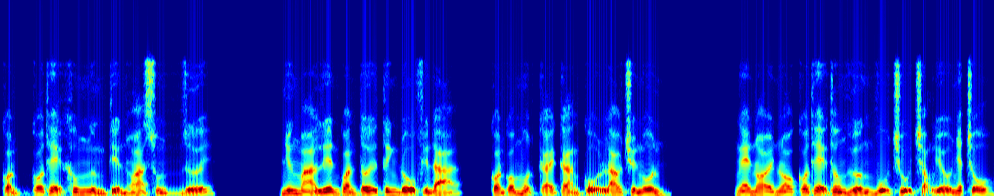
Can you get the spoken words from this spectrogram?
còn có thể không ngừng tiến hóa xuống dưới. Nhưng mà liên quan tới tinh đồ phiến đá, còn có một cái càng cổ lão chuyên ôn nghe nói nó có thể thông hướng vũ trụ trọng yếu nhất chỗ.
